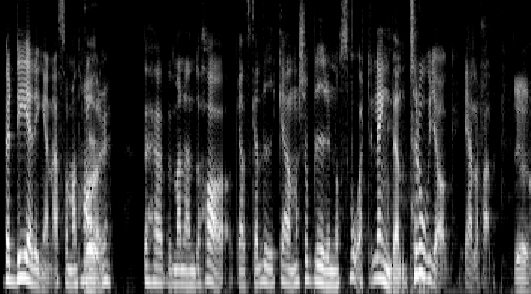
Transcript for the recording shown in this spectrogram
värderingarna som man har. Behöver man ändå ha ganska lika, annars så blir det nog svårt i längden, tror jag i alla fall. Yeah.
